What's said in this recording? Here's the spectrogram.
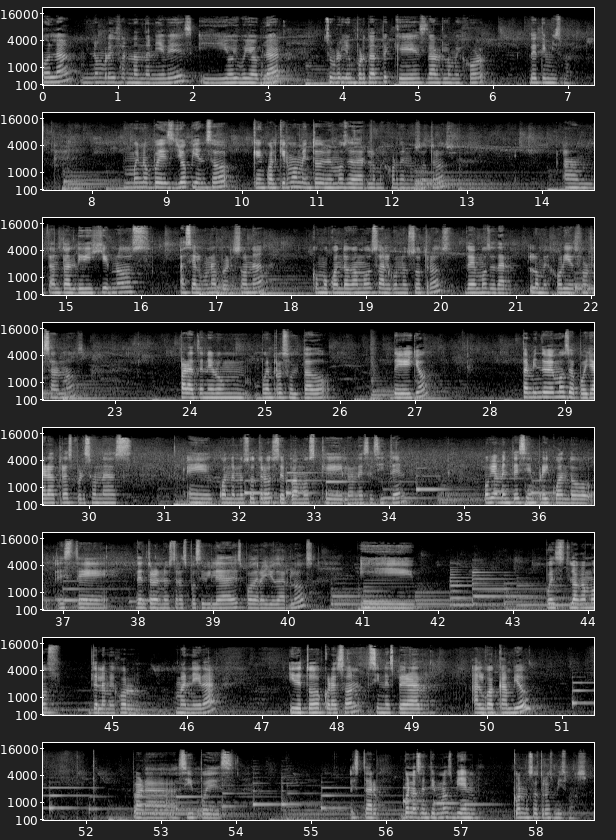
Hola, mi nombre es Fernanda Nieves y hoy voy a hablar sobre lo importante que es dar lo mejor de ti mismo. Bueno, pues yo pienso que en cualquier momento debemos de dar lo mejor de nosotros, tanto al dirigirnos hacia alguna persona como cuando hagamos algo nosotros, debemos de dar lo mejor y esforzarnos para tener un buen resultado de ello también debemos de apoyar a otras personas eh, cuando nosotros sepamos que lo necesiten. Obviamente siempre y cuando esté dentro de nuestras posibilidades poder ayudarlos y pues lo hagamos de la mejor manera y de todo corazón sin esperar algo a cambio para así pues estar, bueno, sentirnos bien con nosotros mismos.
